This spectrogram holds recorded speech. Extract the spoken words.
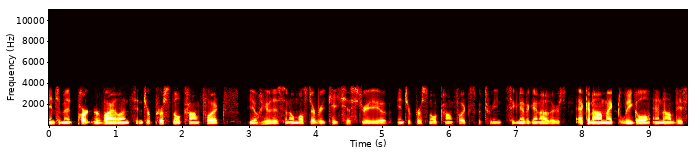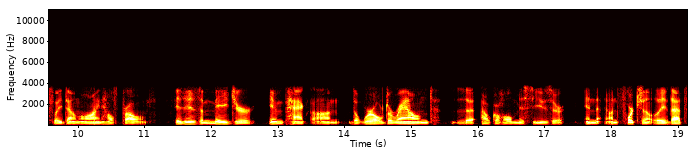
intimate partner violence, interpersonal conflicts, You'll hear this in almost every case history of interpersonal conflicts between significant others, economic, legal, and obviously down the line health problems. It is a major impact on the world around the alcohol misuser. And unfortunately, that's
